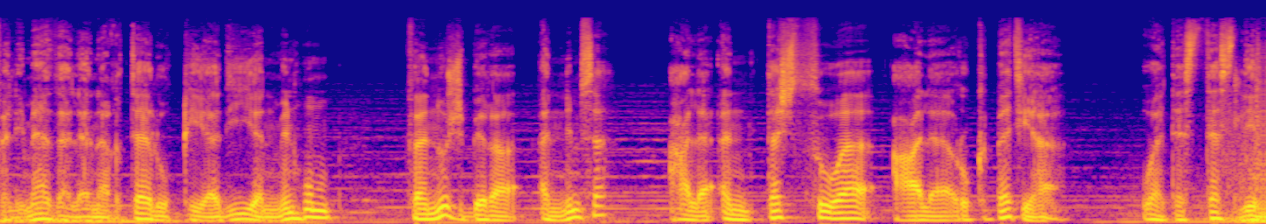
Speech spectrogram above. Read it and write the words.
فلماذا لا نغتال قياديا منهم فنجبر النمسا على أن تشثو على ركبتها وتستسلم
